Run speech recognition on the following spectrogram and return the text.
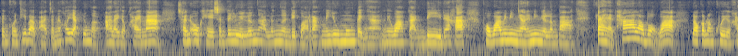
เป็นคนที่แบบอาจจะไม่ค่อยอยากยุ่งกับอะไรกับใครมาก ฉันโอเค ฉันไปลุยเรื่องงานเรื่องเงินดีกว่ารักไม่ยุ่งมุ่งแต่งานไม่ว่ากันดีนะคะ เพราะว่าไม่มีงานไม่มีเงินลำบาก แต่ถ้าเราบอกว่าเรากำลังคุยกับใคร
